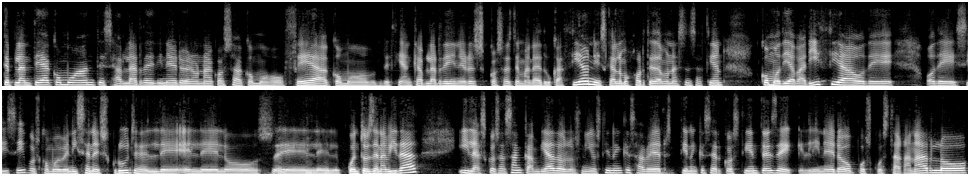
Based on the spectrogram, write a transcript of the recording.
te plantea como antes hablar de dinero era una cosa como fea, como decían que hablar de dinero es cosas de mala educación y es que a lo mejor te daba una sensación como de avaricia o de, o de sí, sí, pues como venís en Scrooge, el de, el de los cuentos de Navidad y las cosas han cambiado. Los niños tienen que saber, tienen que ser conscientes de que el dinero pues cuesta ganarlo,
